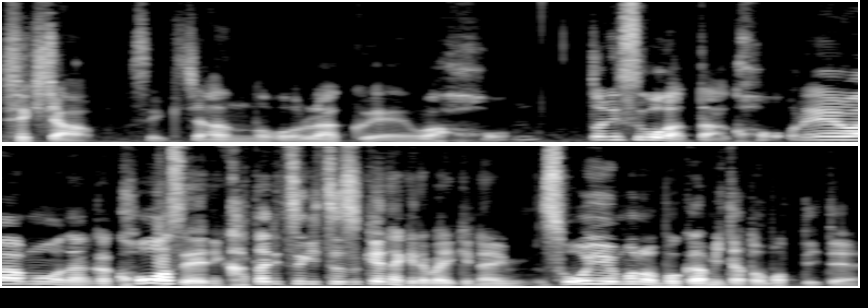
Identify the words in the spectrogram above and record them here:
関ちゃん。関ちゃんの楽園は本当にすごかった。これはもうなんか後世に語り継ぎ続けなければいけない、そういうものを僕は見たと思っていて、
